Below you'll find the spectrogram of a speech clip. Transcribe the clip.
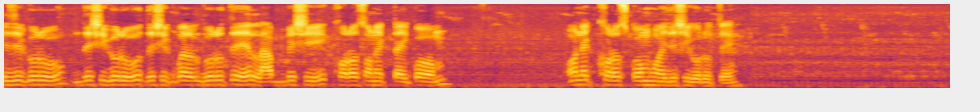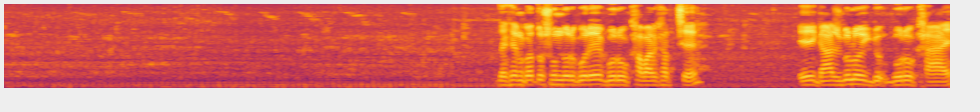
এই যে গরু, দেশি গরু, দেশি গরুতে লাভ বেশি, খরচ অনেকটাই কম। অনেক খরচ কম হয় দেশি গরুতে। দেখেন কত সুন্দর করে গরু খাবার খাচ্ছে। এই ঘাসগুলোই গরু খায়।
